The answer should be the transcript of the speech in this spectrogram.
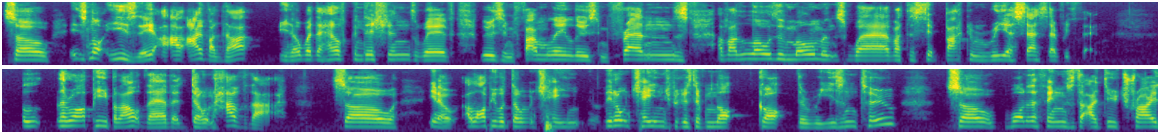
So it's not easy. I, have had that, you know, with the health conditions, with losing family, losing friends. I've had loads of moments where I've had to sit back and reassess everything. There are people out there that don't have that. So, you know, a lot of people don't change. They don't change because they've not got the reason to. So, one of the things that I do try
